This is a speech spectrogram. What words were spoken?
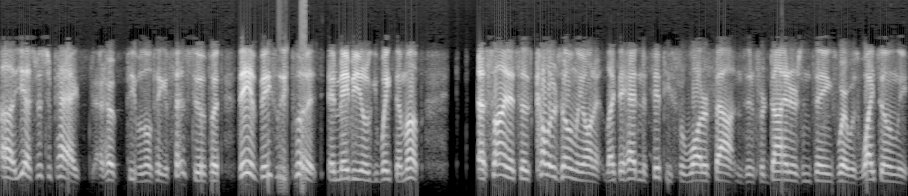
Uh, yes, Mr. Pag. I hope people don't take offense to it, but they have basically put, and maybe it'll wake them up, a sign that says colors only on it, like they had in the 50s for water fountains and for diners and things where it was whites only,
